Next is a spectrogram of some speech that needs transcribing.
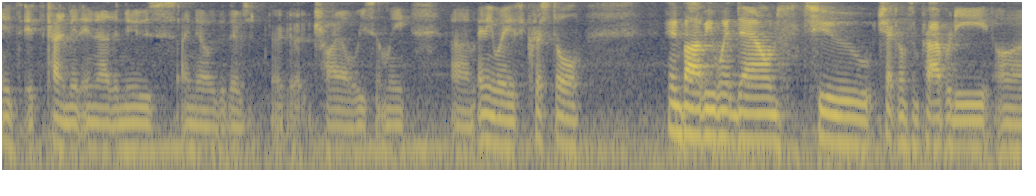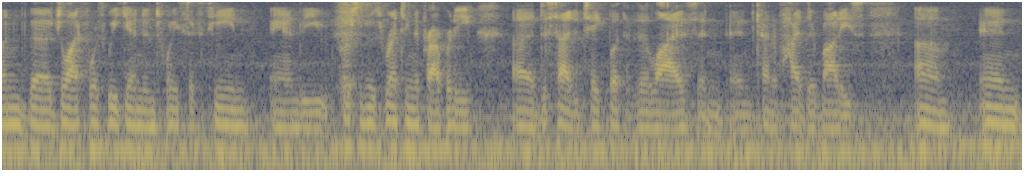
it, it's kind of been in and out of the news. I know that there's a, a trial recently. Um, anyways, Crystal and Bobby went down to check on some property on the July 4th weekend in 2016, and the person who was renting the property uh, decided to take both of their lives and, and kind of hide their bodies. Um, and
